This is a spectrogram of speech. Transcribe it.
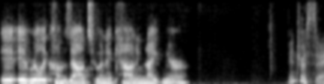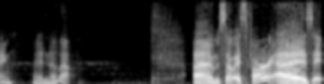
It, it really comes down to an accounting nightmare. Interesting. I didn't know that. Um, so as far as it,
